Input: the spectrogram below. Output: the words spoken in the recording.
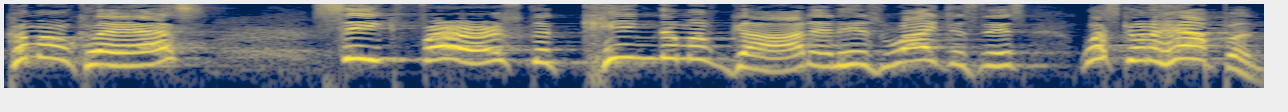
Come on, class. Seek first the kingdom of God and his righteousness. What's going to happen?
